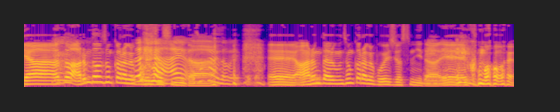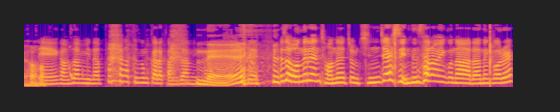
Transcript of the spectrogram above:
야, 또 아름다운 손가락을 아유, 보여주셨습니다. 손가락이 너무 예쁘다. 예, 아름다운 손가락을 보여주셨습니다. 네네. 예, 고마워요. 네, 감사합니다. 포차 같은 손가락 감사합니다. 네. 네. 그래서 오늘은 저는 좀 진지할 수 있는 사람이구나라는 거를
